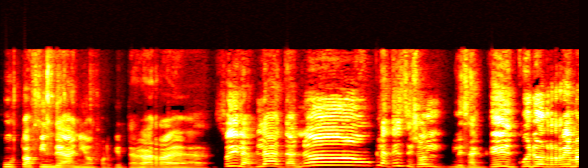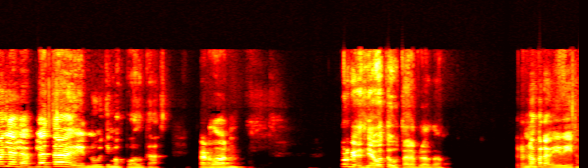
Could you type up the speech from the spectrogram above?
justo a fin de año, porque te agarra. Soy de La Plata, no, un platense. Yo le saqué el cuero re mal a La Plata en últimos podcasts. Perdón. ¿Por qué? Si a vos te gusta la plata. Pero no para vivir,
